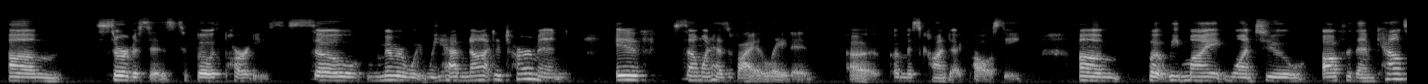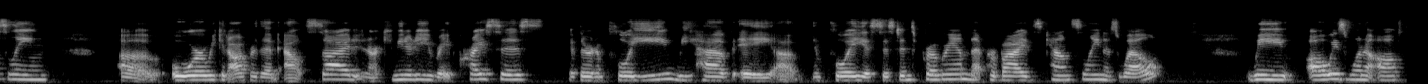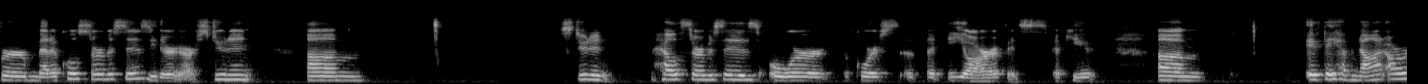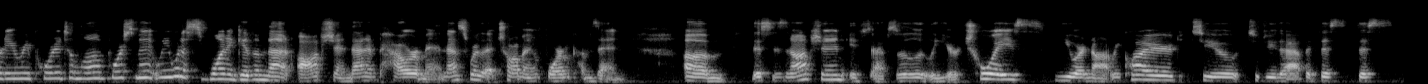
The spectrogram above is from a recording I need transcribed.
um, services to both parties. So remember, we, we have not determined if someone has violated a, a misconduct policy. Um, but we might want to offer them counseling, uh, or we can offer them outside in our community, rape crisis, if they're an employee, we have a uh, employee assistance program that provides counseling as well. We always want to offer medical services, either our student um, student health services or, of course, an ER if it's acute. Um, if they have not already reported to law enforcement, we would just want to give them that option, that empowerment. And that's where that trauma informed comes in. Um, this is an option. It's absolutely your choice. You are not required to to do that, but this this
